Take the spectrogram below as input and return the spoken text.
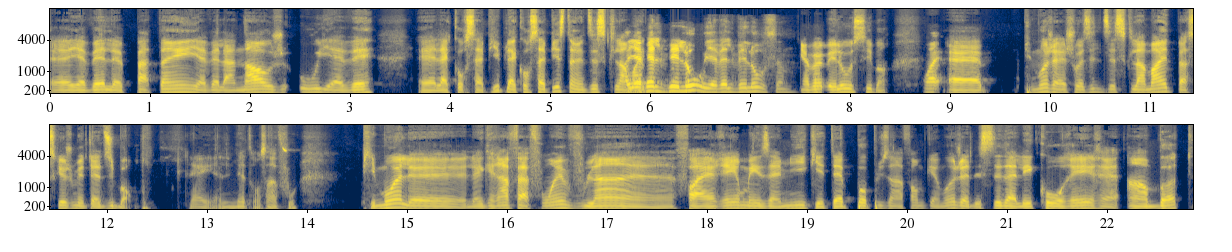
Euh, il y avait le patin, il y avait la nage ou il y avait la course à pied. Puis la course à pied, c'était un 10 km. Ah, il y avait le vélo, il y avait le vélo, ça. Il y avait un vélo aussi, bon. Ouais. puis moi, j'avais choisi le 10 km parce que je m'étais dit, bon, à la limite, on s'en fout. Puis moi, le, grand fafouin voulant euh, faire rire mes amis qui n'étaient pas plus en forme que moi, j'ai décidé d'aller courir euh, en botte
